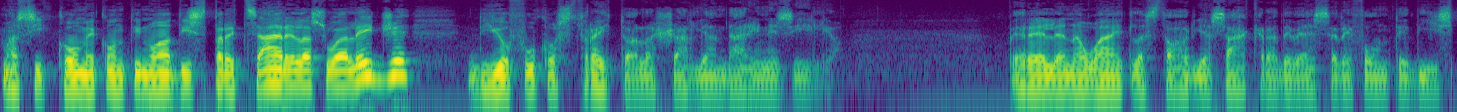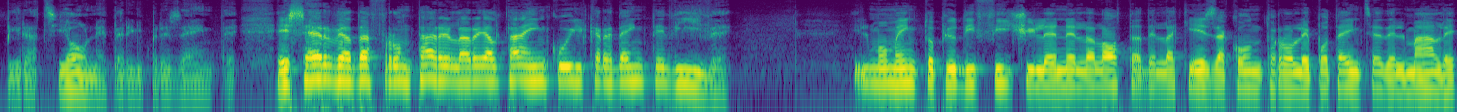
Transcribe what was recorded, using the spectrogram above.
ma siccome continuò a disprezzare la sua legge, Dio fu costretto a lasciarli andare in esilio. Per Elena White la storia sacra deve essere fonte di ispirazione per il presente e serve ad affrontare la realtà in cui il credente vive. Il momento più difficile nella lotta della Chiesa contro le potenze del male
